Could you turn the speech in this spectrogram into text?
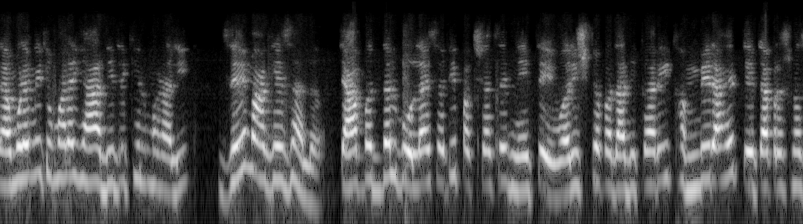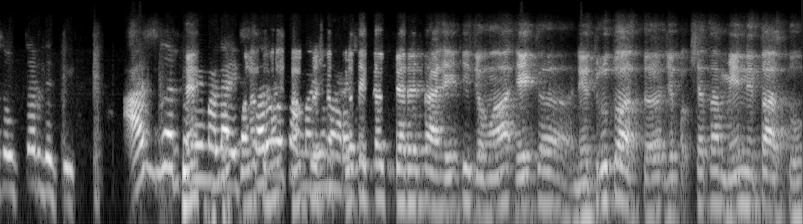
त्यामुळे मी तुम्हाला ह्या आधी देखील म्हणाली जे मागे झालं त्याबद्दल बोलायसाठी पक्षाचे नेते वरिष्ठ पदाधिकारी खंबीर आहेत ते त्या प्रश्नाचं उत्तर देतील. आज जर तुम्ही मला एक विचारायचा आहे की जेव्हा एक नेतृत्व असतं जे पक्षाचा मेन नेता असतो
